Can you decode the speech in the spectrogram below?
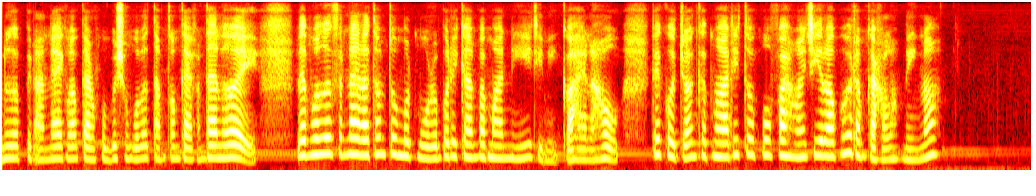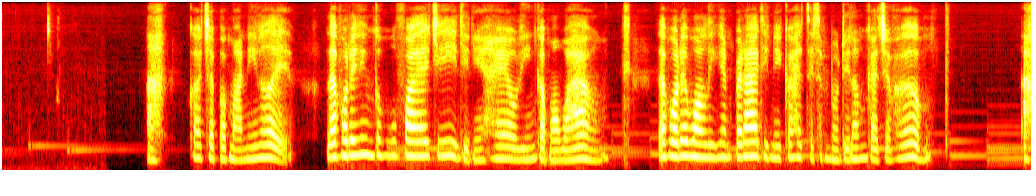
เลือกเป็นอันแรกแล้วกันคุณผู้ชมก็เลือกตามต้องการกันได้เลย และเมื่อเลือกกันได้แล้วทั้งตัวหมวดหมู่และบริการประมาณนี้ทีนี้ก็ให้เราได้กดย้อนกลับมาที่ตัวโปรไฟล์ของ IG เราเพื่อทำการล็อกอินเนาะอะก็จะประมาณนี้เลย แล้วพอได้ยิงตัวโปรไฟล์ IG ทีนี้ให้เอาลิงก์กลับมาวาง แล้วพอได้วางลิงก์กันไปได้ทีนี้ก็ให้ใส่จำนวนที่ต้องการจะเพิ่ม อะ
